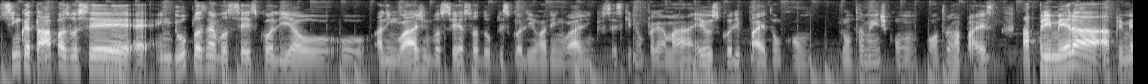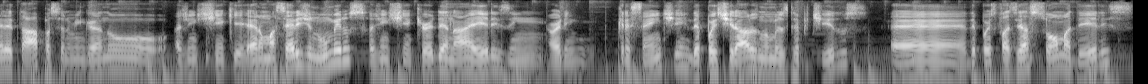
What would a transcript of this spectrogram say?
cinco etapas, você. É, em duplas, né? Você escolhia o, o, a linguagem, você e a sua dupla escolhiam a linguagem que vocês queriam programar. Eu escolhi Python com, juntamente com, com outro rapaz. A primeira, a primeira etapa, se eu não me engano, a gente tinha que. Era uma série de números, a gente tinha que ordenar eles em ordem crescente, depois tirar os números repetidos, é, depois fazer a soma deles.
